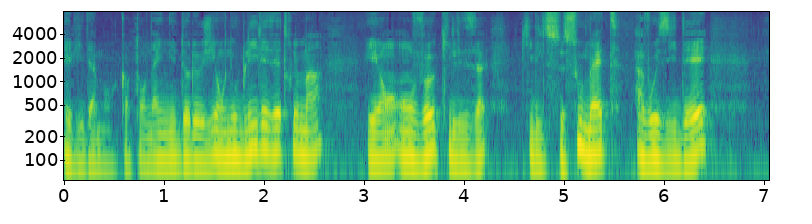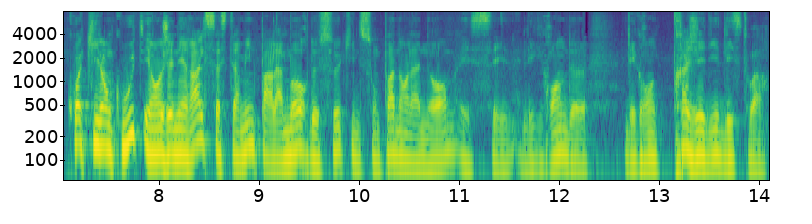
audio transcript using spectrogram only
évidemment. Quand on a une idéologie, on oublie les êtres humains, et on, veut qu'ils se soumettent à vos idées, quoi qu'il en coûte. Et en général, ça se termine par la mort de ceux qui ne sont pas dans la norme. Et c'est les grandes, les grandes tragédies de l'histoire.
